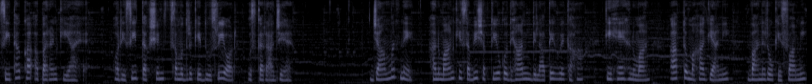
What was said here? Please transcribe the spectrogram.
सीता का अपहरण किया है और इसी दक्षिण समुद्र के दूसरी ओर उसका राज्य है। जामवंत ने हनुमान की सभी शक्तियों को ध्यान दिलाते हुए कहा कि, हे हनुमान, आप तो महाज्ञानी, वानरों के स्वामी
